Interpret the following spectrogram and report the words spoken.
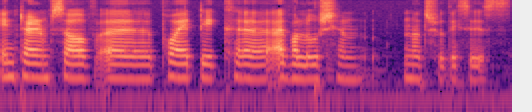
in terms of uh, poetic uh, evolution. Not sure this is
